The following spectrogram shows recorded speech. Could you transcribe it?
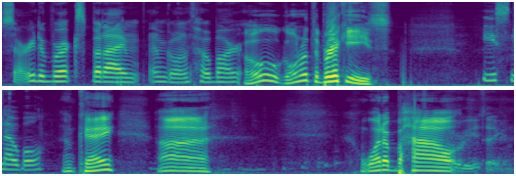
Sorry to Brooks, but I'm I'm going with Hobart. Oh, going with the Brickies. East Noble. Okay. Uh, what about? Who are you taking?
